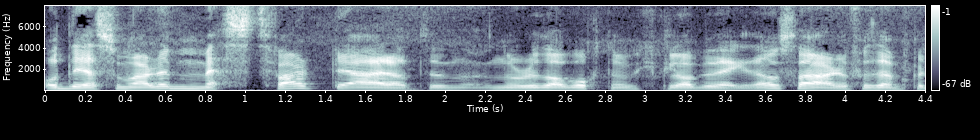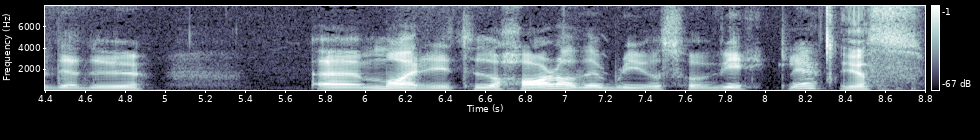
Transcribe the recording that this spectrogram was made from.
Og det som er det mest fælt, det er at når du da våkner og ikke klarer å bevege deg, så er det f.eks. det du uh, Marerittet du har, da, det blir jo så virkelig. Yes.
